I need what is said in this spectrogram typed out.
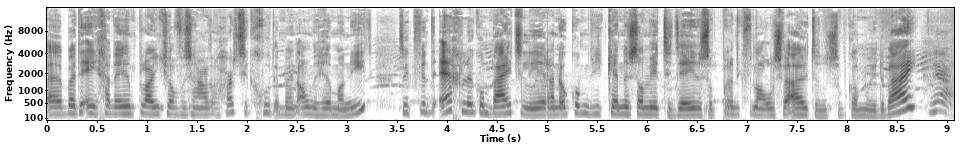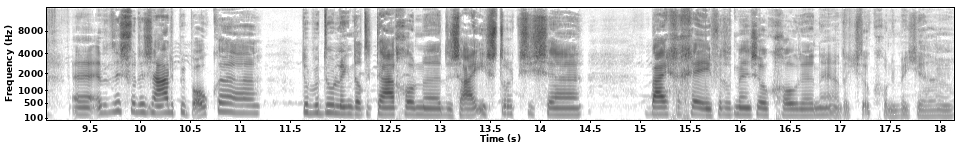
uh, bij de een gaat een plantje of een zaad hartstikke goed en bij de ander helemaal niet. Dus ik vind het echt leuk om bij te leren en ook om die kennis dan weer te delen. Dus dan print ik van alles weer uit en dan stop ik allemaal weer erbij. Ja. Uh, en dat is voor de zadenpiep ook de bedoeling dat ik daar gewoon de zaainstructies bij gegeven. Dat mensen ook gewoon, nou ja, dat je het ook gewoon een beetje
